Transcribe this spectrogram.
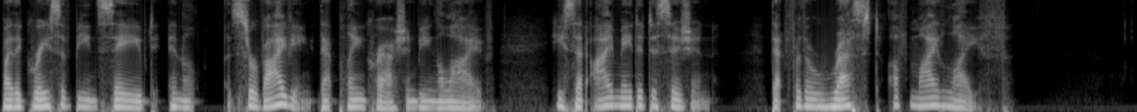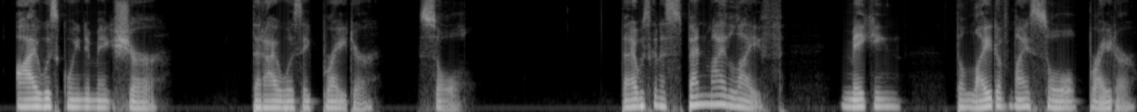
by the grace of being saved and uh, surviving that plane crash and being alive. He said, I made a decision that for the rest of my life, I was going to make sure that I was a brighter soul. That I was going to spend my life making the light of my soul brighter.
